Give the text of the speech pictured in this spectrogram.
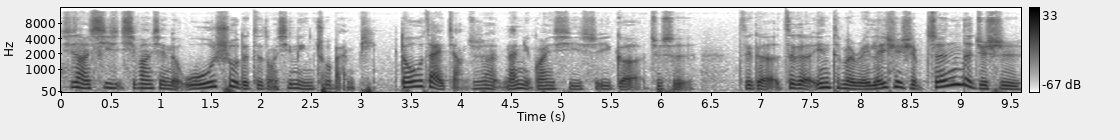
实际上，西西方现的无数的这种心灵出版品都在讲，就是男女关系是一个，就是这个这个 intimate relationship，真的就是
